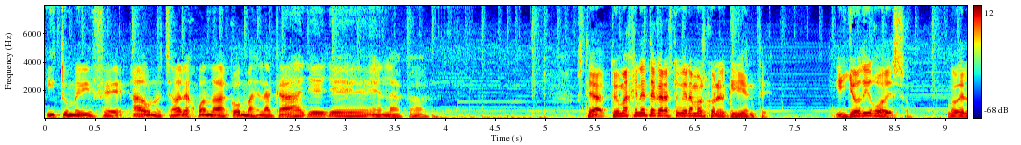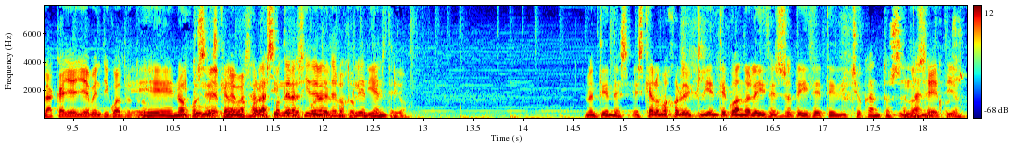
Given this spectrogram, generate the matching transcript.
y tú me dices, ah, unos chavales jugando a la comba en la calle, ye, en la calle. Hostia, tú imagínate que ahora estuviéramos con el cliente. Y yo digo eso. Lo de la calle Y24. Eh, no, José, me, es que a lo mejor así te responde el puto cliente. tío. ¿Lo entiendes? Es que a lo mejor el cliente cuando le dices eso te dice, te he dicho cantos No satánicos. sé, tío.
